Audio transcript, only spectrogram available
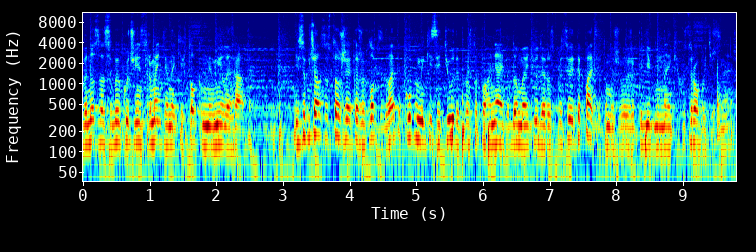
виносили з собою кучу інструментів, на яких толком не вміли грати. І все почалося з того, що я кажу, хлопці, давайте купимо якісь етюди, просто поганяйте вдома етюди, розпрацюйте пальці, тому що ви вже подібні на якихось роботів, знаєш.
